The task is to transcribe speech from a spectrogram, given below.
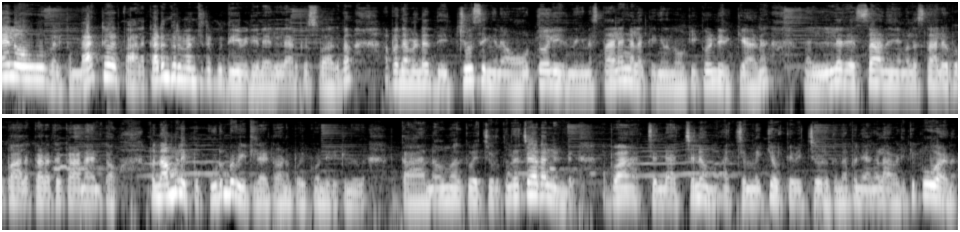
Hello welcome back to our പാലക്കാടൻ ക്രിമിൻസിന്റെ പുതിയ വീഡിയോയിൽ എല്ലാവർക്കും സ്വാഗതം. അപ്പോൾ നമ്മുടെ ദിച്ചൂസ് ഇങ്ങനെ ഓട്ടോയിൽ ഇരുന്ന് ഇങ്ങനെ സ്ഥലങ്ങളൊക്കെ ഇങ്ങനെ നോക്കിക്കൊണ്ടിരിക്കുകയാണ്. നല്ല രസമാണ് ഞങ്ങളുടെ സ്ഥലം ഇപ്പോൾ പാലക്കാടൊക്കെ കാണാൻ കേട്ടോ അപ്പോൾ നമ്മളിപ്പോൾ കുടുംബ വീട്ടിലായിട്ടാണ് പോയിക്കൊണ്ടിരിക്കുന്നത്. അപ്പോൾ കാരണവന്മാർക്ക് വെച്ച് കൊടുക്കുന്ന ചടങ്ങുണ്ട്. അപ്പോൾ അച്ഛന്റെ അച്ഛനും അച്ഛമ്മയ്ക്കും ഒക്കെ വെച്ച് കൊടുക്കുന്നത് അപ്പോൾ ഞങ്ങൾ അവിടേക്ക് പോവുകയാണ്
